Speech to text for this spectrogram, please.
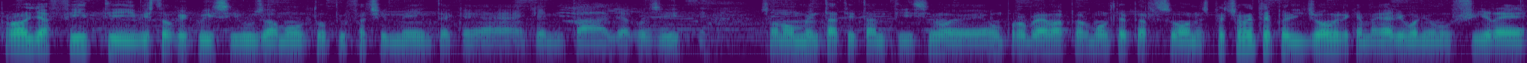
Però gli affitti, visto che qui si usa molto più facilmente che anche in Italia, così, sono aumentati tantissimo e è un problema per molte persone, specialmente per i giovani che magari vogliono uscire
